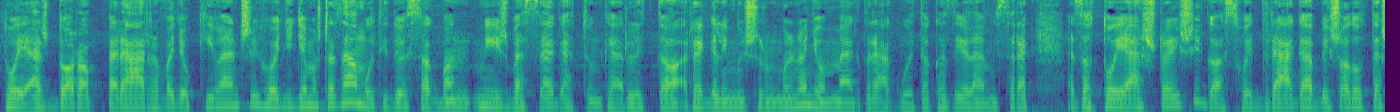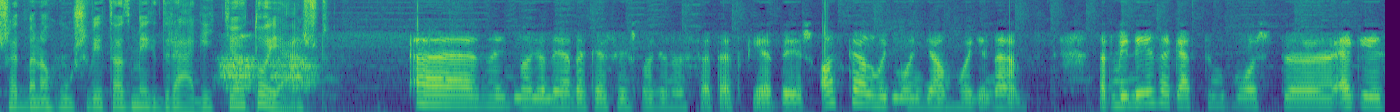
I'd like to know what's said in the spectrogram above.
tojás darab per árra vagyok kíváncsi, hogy ugye most az elmúlt időszakban mi is beszélgettünk erről itt a reggeli műsorunkban, nagyon megdrágultak az élelmiszerek. Ez a tojásra is igaz, hogy drágább, és adott esetben a húsvét az még drágítja a tojást? Ez egy nagyon érdekes és nagyon összetett kérdés. Azt kell, hogy mondjam, hogy nem. Tehát mi nézegettünk most egész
